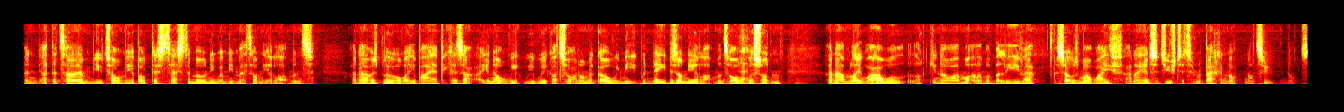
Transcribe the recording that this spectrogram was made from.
and at the time, you told me about this testimony when we met on the allotment, and I was blew away by it because I, you know, we we, we got something on the go. We meet with neighbours on the allotment all of a sudden, and I'm like, wow, well, look, you know, I'm a, I'm a believer. So's my wife, and I introduced her to Rebecca not not too not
